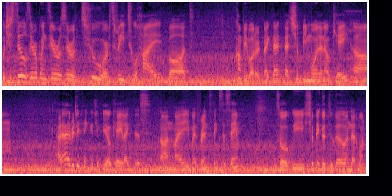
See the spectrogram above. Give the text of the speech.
which is still 0.002 or 3 too high but can't be bothered. Like that that should be more than okay. Um, I, I really think it should be okay like this and my, my friend thinks the same. So we should be good to go on that one.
